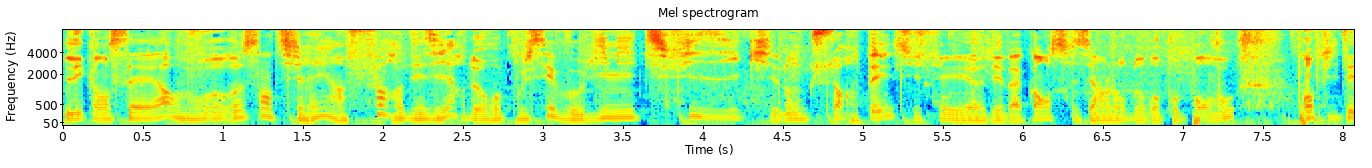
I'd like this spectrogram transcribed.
Les cancers, vous ressentirez un fort désir de repousser vos limites physiques. Donc sortez, si c'est des vacances, si c'est un jour de repos pour vous, profitez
